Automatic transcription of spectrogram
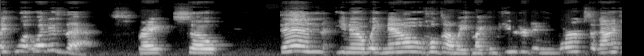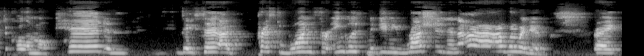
like, what, what is that? Right. So then, you know, wait, now, hold on, wait, my computer didn't work. So now I have to call a Moked. And they said I pressed one for English and they gave me Russian. And ah, what do I do? Right.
